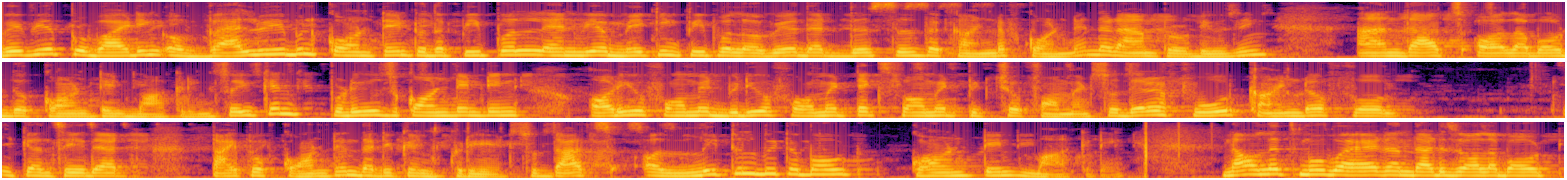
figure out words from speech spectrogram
where we are providing a valuable content to the people and we are making people aware that this is the kind of content that i'm producing and that's all about the content marketing. So you can produce content in audio format video format text format picture format. So there are four kind of uh, you can say that type of content that you can create. So that's a little bit about content marketing. Now let's move ahead and that is all about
